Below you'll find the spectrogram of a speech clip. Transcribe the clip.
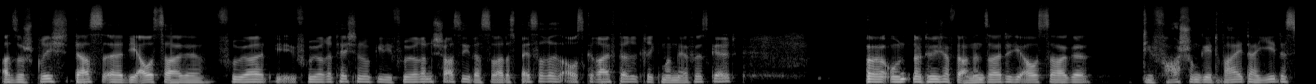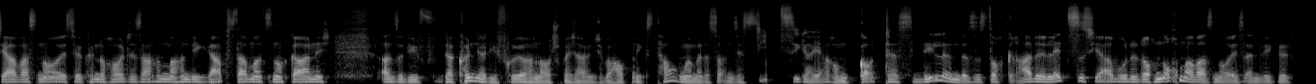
also sprich, dass äh, die Aussage früher, die frühere Technologie, die früheren Chassis, das war das bessere, ausgereiftere, kriegt man mehr fürs Geld. Äh, und natürlich auf der anderen Seite die Aussage, die Forschung geht weiter, jedes Jahr was Neues. Wir können doch heute Sachen machen, die gab es damals noch gar nicht. Also die, da können ja die früheren Lautsprecher eigentlich überhaupt nichts taugen, wenn man das so ansieht. 70er Jahre, um Gottes Willen, das ist doch gerade letztes Jahr wurde doch noch mal was Neues entwickelt.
